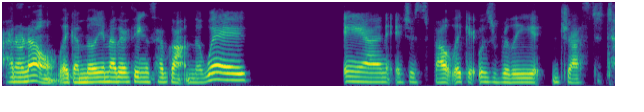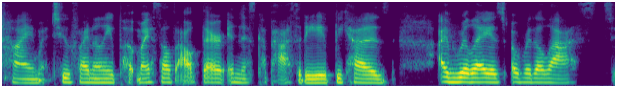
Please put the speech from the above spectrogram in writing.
I don't know, like a million other things have gotten in the way. And it just felt like it was really just time to finally put myself out there in this capacity because I've realized over the last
